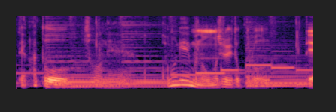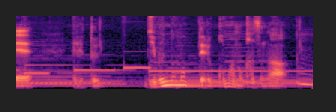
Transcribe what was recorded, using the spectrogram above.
ん、であとそうねこのゲームの面白いところで、えっと自分の持ってるコマの数がうん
